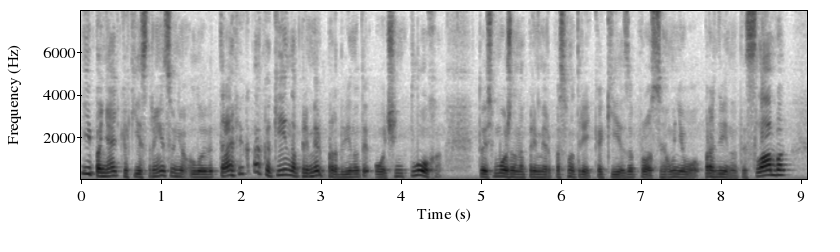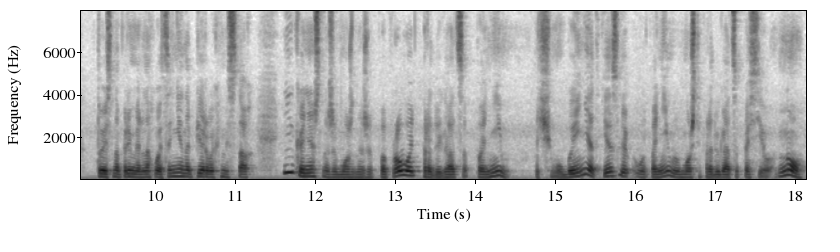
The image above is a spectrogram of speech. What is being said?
И понять, какие страницы у него ловят трафик, а какие, например, продвинуты очень плохо. То есть можно, например, посмотреть, какие запросы у него продвинуты слабо, то есть, например, находятся не на первых местах. И, конечно же, можно же попробовать продвигаться по ним. Почему бы и нет, если вот по ним вы можете продвигаться по SEO. Но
